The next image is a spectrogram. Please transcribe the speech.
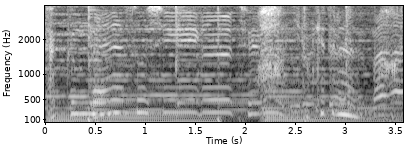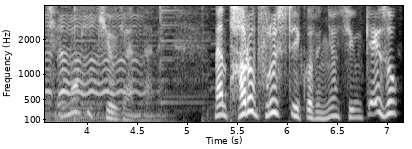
가끔 내 소식을 듣 이렇게 들은 아, 제목이 기억이 안 나네. 난 바로 부를 수도 있거든요. 지금 계속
